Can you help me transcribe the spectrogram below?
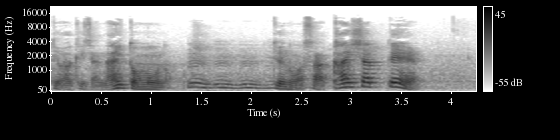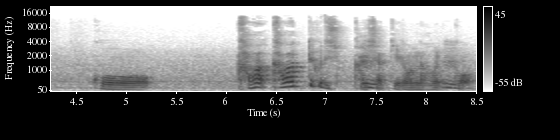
てわけじゃないと思うの。っていうのはさ会社ってこう変わ変わってくでしょ？会社っていろんなふうにこ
